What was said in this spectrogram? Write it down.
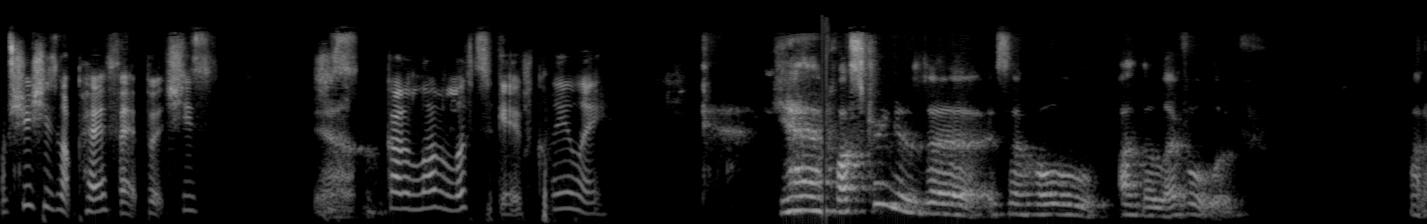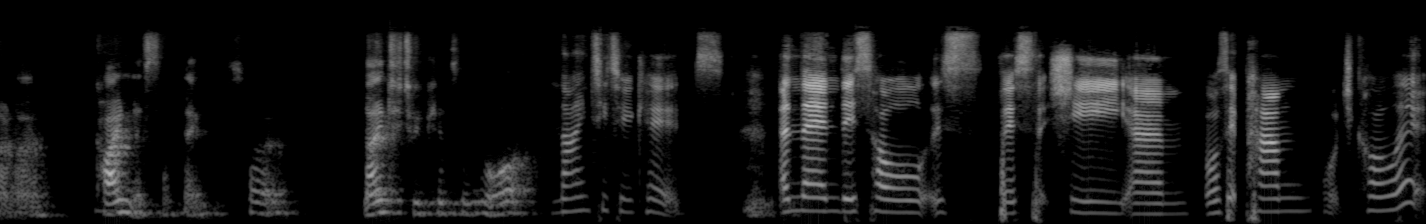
I'm sure she's not perfect, but she's she's Yeah. got a lot of love to give. Clearly, Yeah, fostering is a is a whole other level of I don't know, kindness, I think. So ninety two kids is a lot. 92 kids, and then this whole is this that she um was it Pan? What do you call it?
